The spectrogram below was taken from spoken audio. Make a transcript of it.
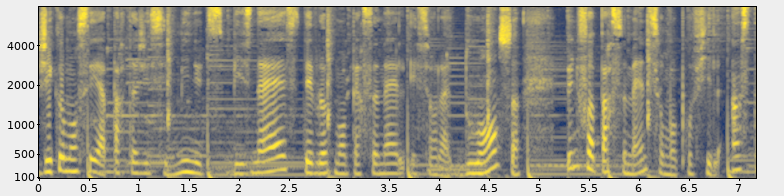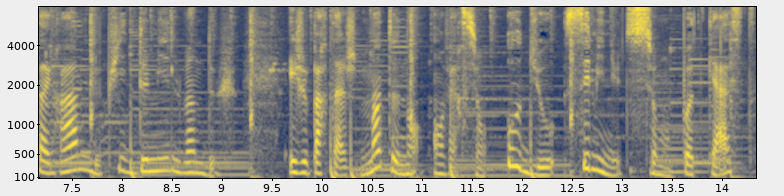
J'ai commencé à partager ces minutes business, développement personnel et sur la douance une fois par semaine sur mon profil Instagram depuis 2022. Et je partage maintenant en version audio ces minutes sur mon podcast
